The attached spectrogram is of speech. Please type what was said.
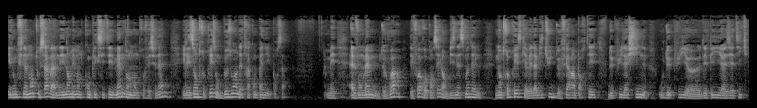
Et donc finalement, tout ça va amener énormément de complexité, même dans le monde professionnel, et les entreprises ont besoin d'être accompagnées pour ça mais elles vont même devoir des fois repenser leur business model. Une entreprise qui avait l'habitude de faire importer depuis la Chine ou depuis euh, des pays asiatiques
